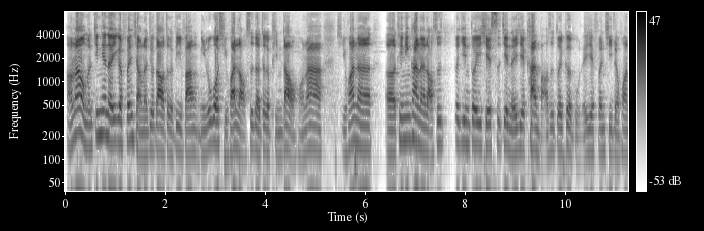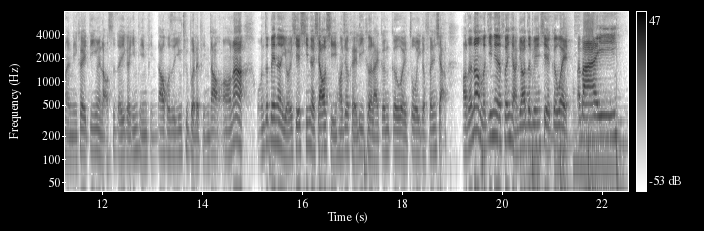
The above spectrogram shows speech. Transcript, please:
好，那我们今天的一个分享呢，就到这个地方。你如果喜欢老师的这个频道，哦，那喜欢呢？呃，听听看呢，老师最近对一些事件的一些看法，是对个股的一些分析的话呢，你可以订阅老师的一个音频频道或是 YouTube 的频道哦。那我们这边呢有一些新的消息，然后就可以立刻来跟各位做一个分享。好的，那我们今天的分享就到这边，谢谢各位，拜拜。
